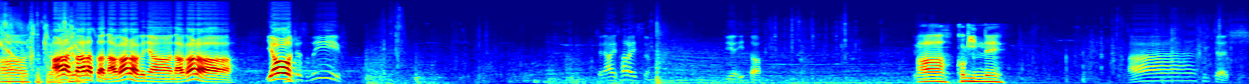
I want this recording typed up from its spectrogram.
아 진짜. 알았다 너- 알았다. 나가라 그냥. 나가라 Yo just leave. 쟤네 아이 살아 있음. 뒤에 있다. 아 거기 있네. 아 진짜 씨.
